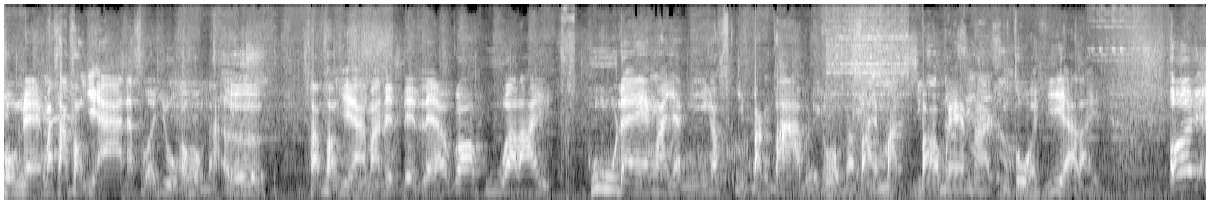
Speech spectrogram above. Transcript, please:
ธงแดงมา 3 2 GR นะ สวยอยู่ครับผมนะเออ 3 2 GR มาเด็ดๆ แล้วก็ภูอะไรภูแดงมาอย่างนี้ครับสกิปปังต้าไปเลยครับผมนะสายหมัดบาวแมนมาคือตัวเฮียอะไร เอ้ยไอ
